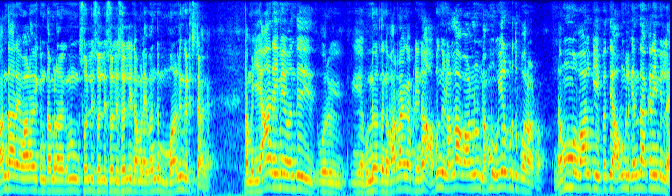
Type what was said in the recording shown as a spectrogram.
வந்தாரை வாழ வைக்கும் தமிழகம்னு சொல்லி சொல்லி சொல்லி சொல்லி நம்மளை வந்து மழுங்கடிச்சிட்டாங்க. நம்ம யாரையுமே வந்து ஒரு இன்னொருத்தங்க வர்றாங்க அப்படின்னா அவங்க நல்லா வாழணும்னு நம்ம உயிரை கொடுத்து போராடுறோம். நம்ம வாழ்க்கையை பற்றி அவங்களுக்கு எந்த அக்கறையும் இல்லை.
